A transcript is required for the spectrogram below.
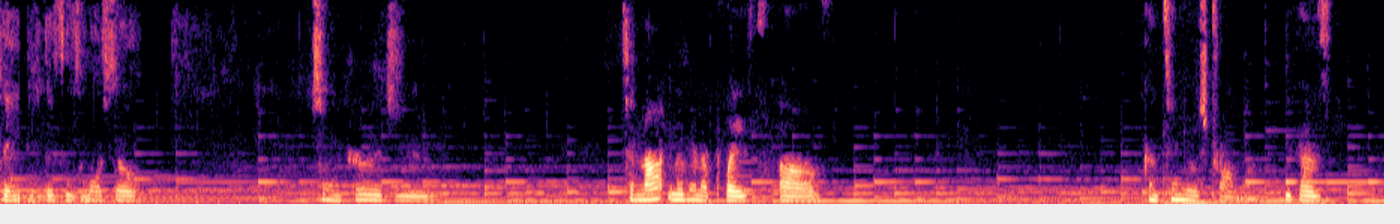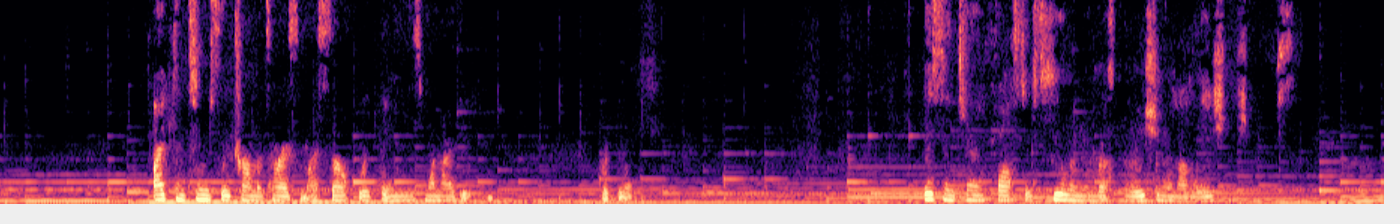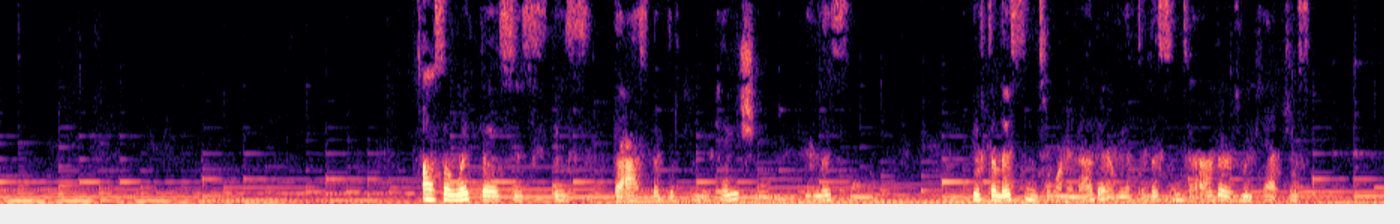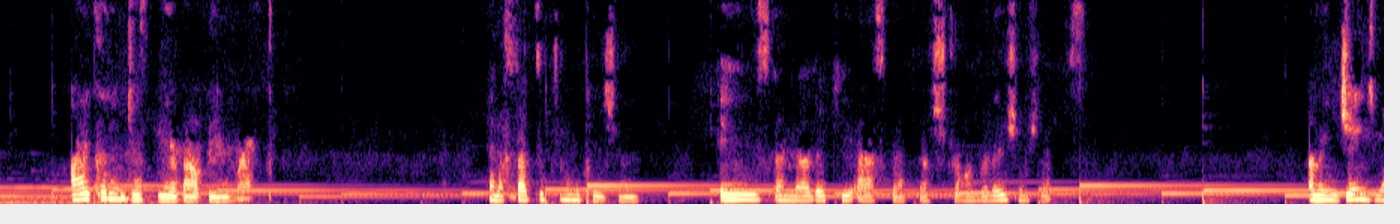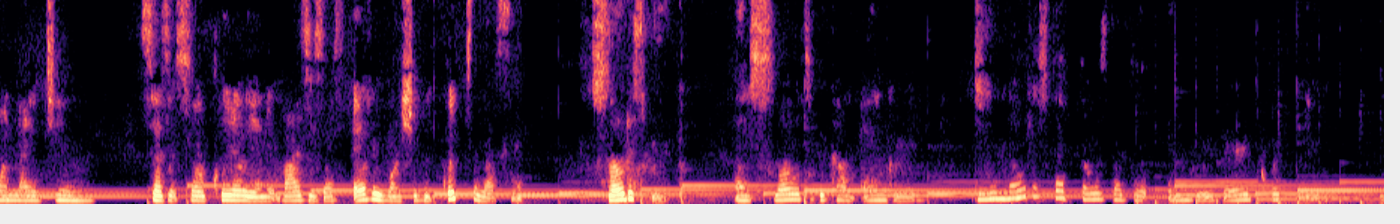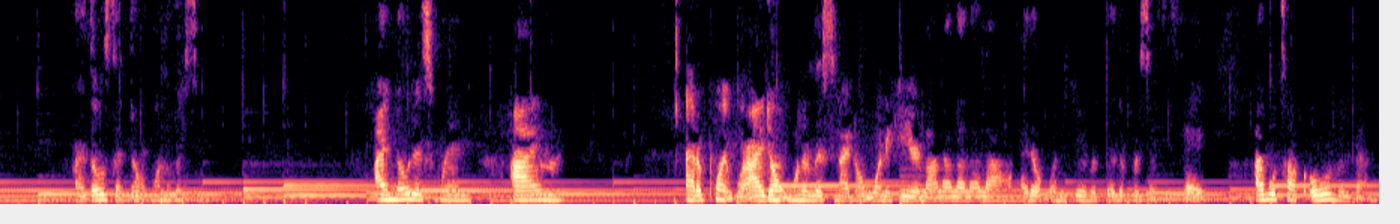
thing. This is more so to encourage you to not live in a place of continuous trauma because I continuously traumatize myself with things when I didn't forgive. This in turn fosters healing and restoration in our relationships. also with this is is the aspect of communication. We listen. We have to listen to one another. We have to listen to others. We can't just I couldn't just be about being right. And effective communication is another key aspect of strong relationships. I mean, James 119 says it so clearly and advises us everyone should be quick to listen, slow to speak, and slow to become angry. Do you notice that those that get angry very quickly are those that don't want to listen? I notice when I'm at a point where I don't want to listen, I don't want to hear la la la la la, I don't want to hear what the other person has to say, I will talk over them.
